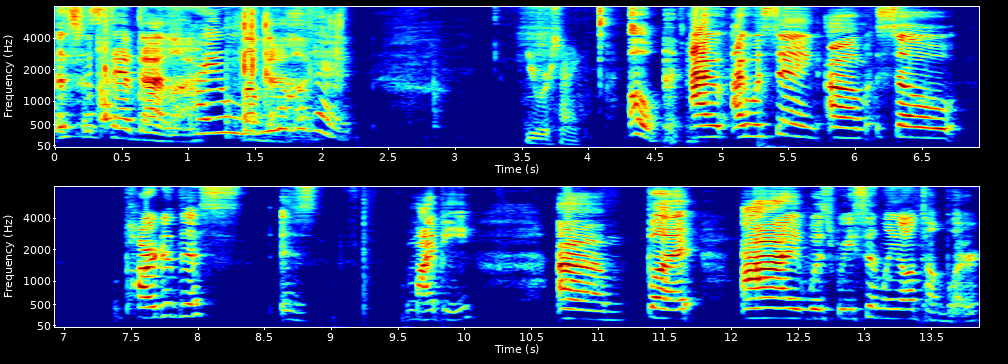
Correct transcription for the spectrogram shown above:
Let's just have dialogue. I love, dialogue. it. You were saying. Oh, I, I was saying, um, so part of this is my B. Um, but I was recently on Tumblr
